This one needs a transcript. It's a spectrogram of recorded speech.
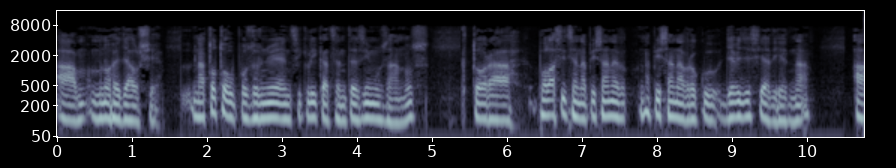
a mnohé ďalšie. Na toto upozorňuje encyklíka Centesimus Annus, ktorá bola síce napísaná, v roku 91 a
